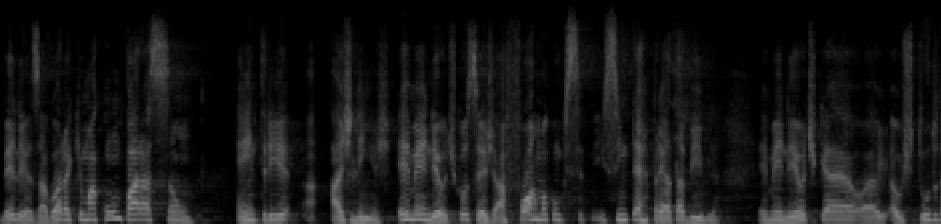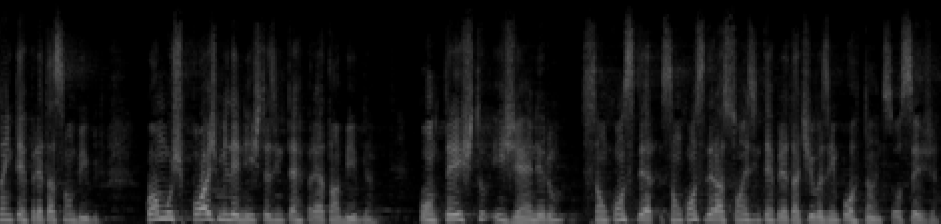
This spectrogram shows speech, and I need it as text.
Beleza, agora aqui uma comparação entre as linhas. Hermenêutica, ou seja, a forma com que se, se interpreta a Bíblia. Hermenêutica é, é, é o estudo da interpretação bíblica. Como os pós-milenistas interpretam a Bíblia? Contexto e gênero são, são considerações interpretativas importantes, ou seja,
